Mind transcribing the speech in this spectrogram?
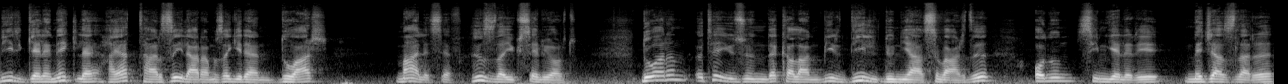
bir gelenekle hayat tarzıyla aramıza giren duvar maalesef hızla yükseliyordu. Duvarın öte yüzünde kalan bir dil dünyası vardı. Onun simgeleri, mecazları,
